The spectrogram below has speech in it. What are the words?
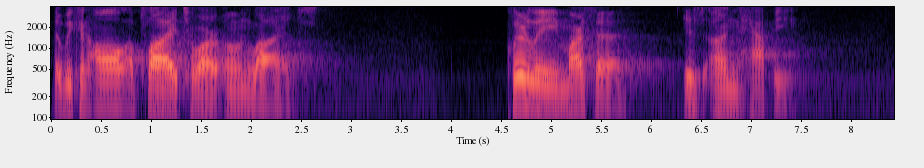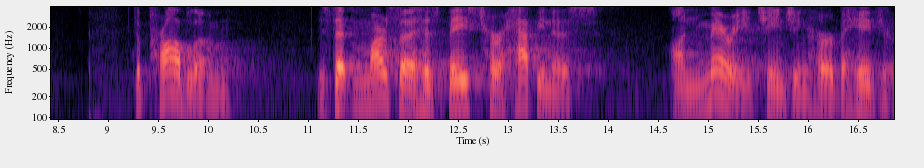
that we can all apply to our own lives. Clearly, Martha is unhappy. The problem is that Martha has based her happiness on Mary changing her behavior.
